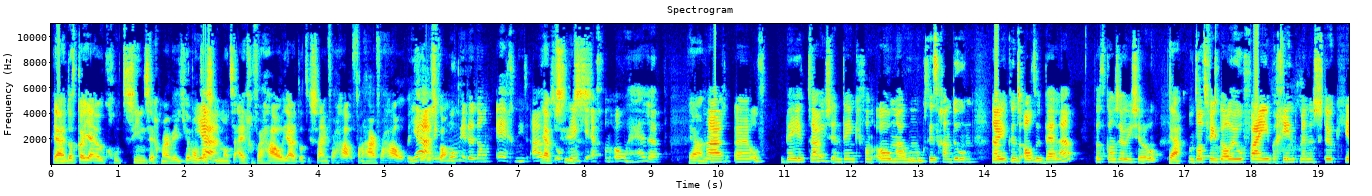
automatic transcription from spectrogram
ja, en dat kan jij ook goed zien, zeg maar, weet je. Want Ja. als iemand zijn eigen verhaal, ja, dat is zijn verhaal, van haar verhaal, weet ja, je. Dus en dan, kom je er dan echt niet Ja, uit? of denk je echt van, oh help. ja, Maar, eh, of ben je thuis en denk je van, oh, maar hoe moet ik dit gaan doen? Nou, je kunt altijd bellen. Dat kan sowieso. Ja. Want dat vind ik wel heel fijn. Je begint met een stukje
